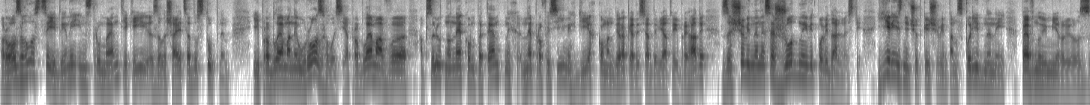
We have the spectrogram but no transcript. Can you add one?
розголос це єдиний інструмент, який залишається доступним. І проблема не у розголосі, а проблема в абсолютно некомпетентних, непрофесійних діях командира 59-ї бригади, за що він не несе жодної відповідальності. Є різні чутки, що він там споріднений певною мірою з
